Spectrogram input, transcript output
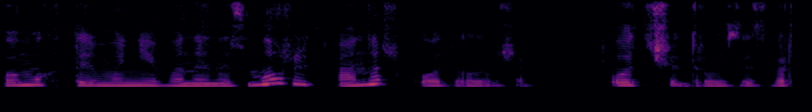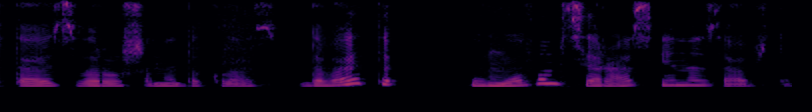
Помогти мені вони не зможуть, а нашкодили вже. От що, друзі, звертаюсь зворушено до класу. Давайте умовимося раз і назавжди.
